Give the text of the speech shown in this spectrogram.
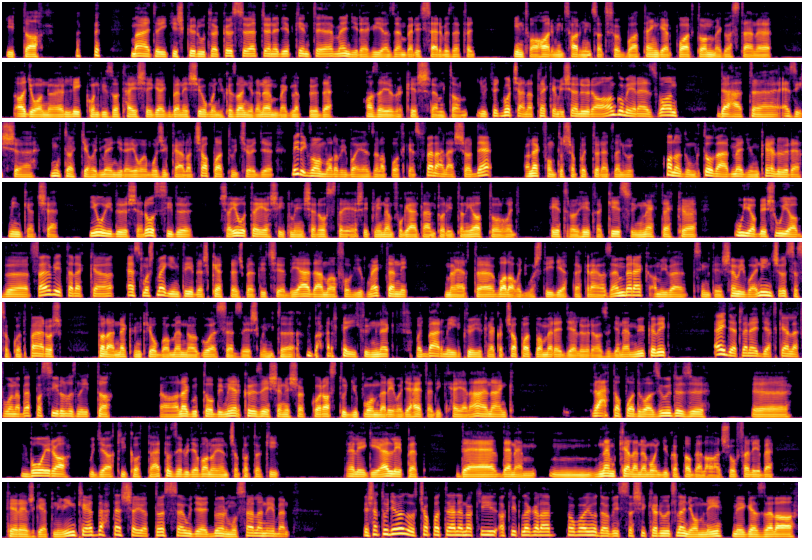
itt a Máltai kis körútnak köszönhetően egyébként mennyire hülye az emberi szervezet, hogy kint van 30-36 fokban a tengerparton, meg aztán agyon légkondizott helységekben, és jó, mondjuk ez annyira nem meglepő, de hazajövök, és nem tudom. Úgyhogy bocsánat nekem is előre a hangomére ez van, de hát ez is mutatja, hogy mennyire jól muzsikál a csapat, úgyhogy mindig van valami baj ezzel a podcast felállással, de a legfontosabb, hogy töretlenül haladunk tovább, megyünk előre, minket se jó idő, se rossz idő, se jó teljesítmény, se rossz teljesítmény nem fog eltántorítani attól, hogy hétről hétre készülünk nektek újabb és újabb felvételekkel. Ezt most megint édes kettesbe Ticsérdi Ádámmal fogjuk megtenni, mert valahogy most így értek rá az emberek, amivel szintén semmi baj nincs, összeszokott páros, talán nekünk jobban menne a gólszerzés, mint bármelyikünknek, vagy bármelyikőjüknek a csapatban, mert egyelőre az ugye nem működik. Egyetlen egyet kellett volna bepasszírozni itt a a legutóbbi mérkőzésen, és akkor azt tudjuk mondani, hogy a hetedik helyen állnánk, rátapadva az üldöző ö, bolyra, ugye akik ott, tehát azért ugye van olyan csapat, aki eléggé ellépett, de, de nem, mm, nem kellene mondjuk a tabela alsó felébe keresgetni minket, de hát ez se jött össze, ugye egy Börmusz ellenében, és hát ugye az a csapat ellen, aki, akit legalább tavaly oda-vissza sikerült lenyomni, még ezzel a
